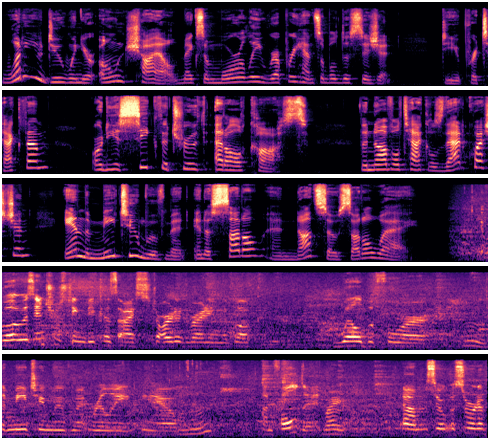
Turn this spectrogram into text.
What do you do when your own child makes a morally reprehensible decision? Do you protect them, or do you seek the truth at all costs? The novel tackles that question and the Me Too movement in a subtle and not so subtle way. Well, it was interesting because I started writing the book well before the Me Too movement really, you know, unfolded. Right. Um, so it was sort of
